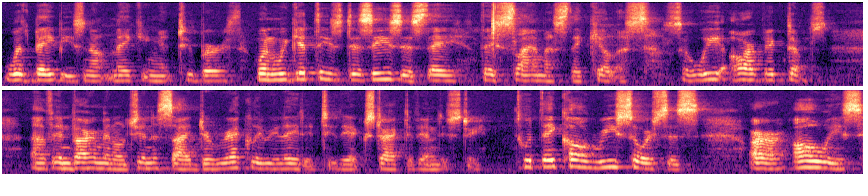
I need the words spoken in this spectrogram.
with babies not making it to birth. When we get these diseases, they, they slam us, they kill us. So we are victims of environmental genocide directly related to the extractive industry. It's What they call resources are always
